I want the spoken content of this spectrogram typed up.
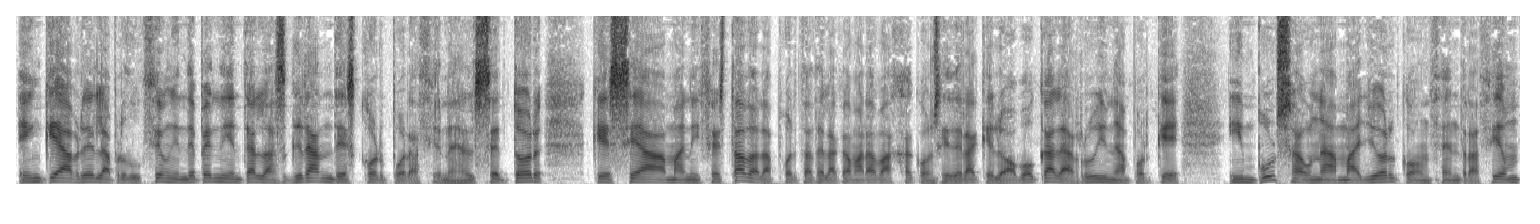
en que abre la producción independiente a las grandes corporaciones. El sector que se ha manifestado a las puertas de la Cámara Baja considera que lo aboca a la ruina porque impulsa una mayor concentración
